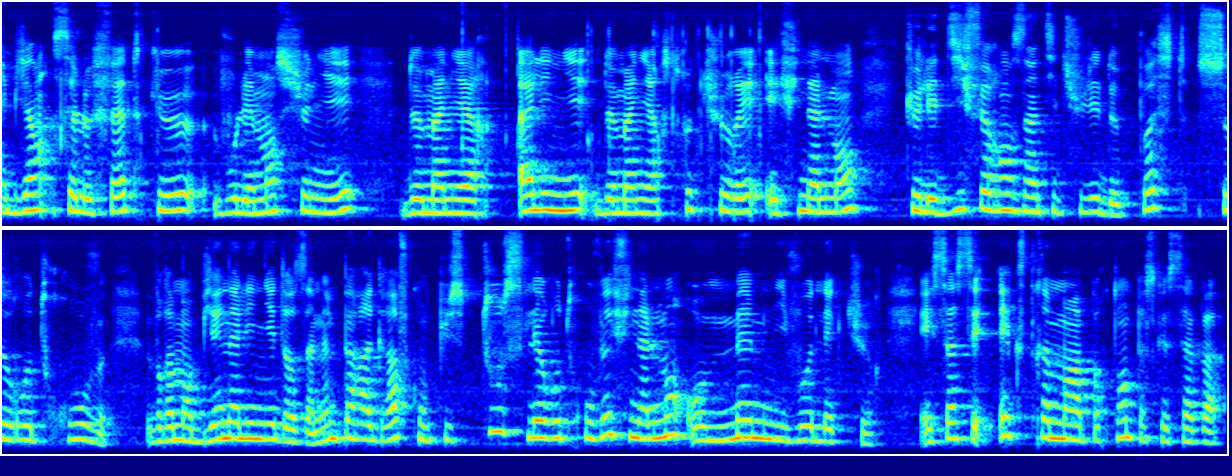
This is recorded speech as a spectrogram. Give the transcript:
eh bien, c'est le fait que vous les mentionniez de manière alignée, de manière structurée et finalement que les différents intitulés de postes se retrouvent vraiment bien alignés dans un même paragraphe, qu'on puisse tous les retrouver finalement au même niveau de lecture. Et ça, c'est extrêmement important parce que ça va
